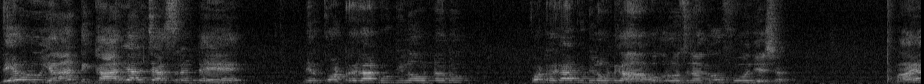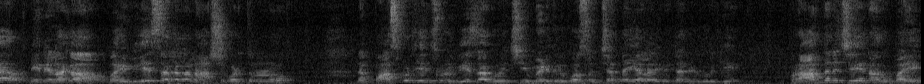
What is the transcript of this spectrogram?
దేవుడు ఎలాంటి కార్యాలు చేస్తాడంటే నేను కొట్టరగా డ్యూటీలో ఉన్నాను. కొట్టరగా డ్యూటీలో ఉండగా ఒక రోజు నాకు ఫోన్ చేశాడు. మాయా నేను ఇలాగా మరి విదేశాలు వెళ్ళాలని ఆశపడుతున్నాను. నా పాస్పోర్ట్ చేయించుకున్న వీసా గురించి మెడికల్ కోసం చెన్నై వెళ్ళాలి వీటన్నిటి గురించి. ప్రార్థన చేయి నాకు భయం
